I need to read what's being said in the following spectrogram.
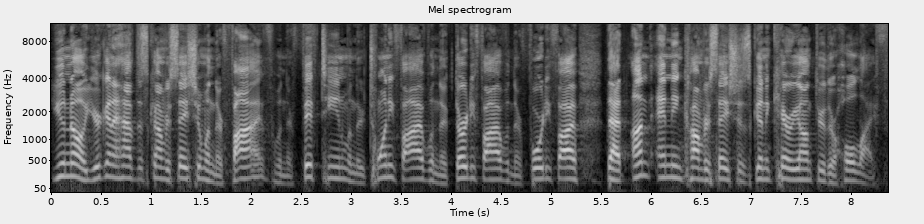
you know you're going to have this conversation when they're five, when they're 15, when they're 25, when they're 35, when they're 45. That unending conversation is going to carry on through their whole life.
